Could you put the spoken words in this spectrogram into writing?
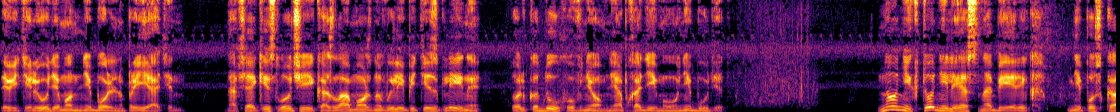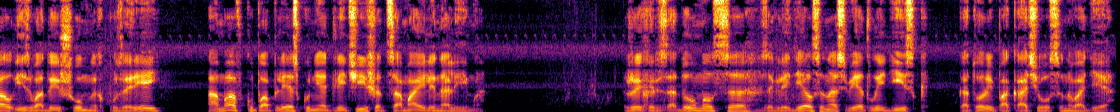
Да ведь и людям он не больно приятен. На всякий случай козла можно вылепить из глины, только духу в нем необходимого не будет. Но никто не лез на берег, не пускал из воды шумных пузырей, а мавку по плеску не отличишь от сама или налима. Жихарь задумался, загляделся на светлый диск, который покачивался на воде.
